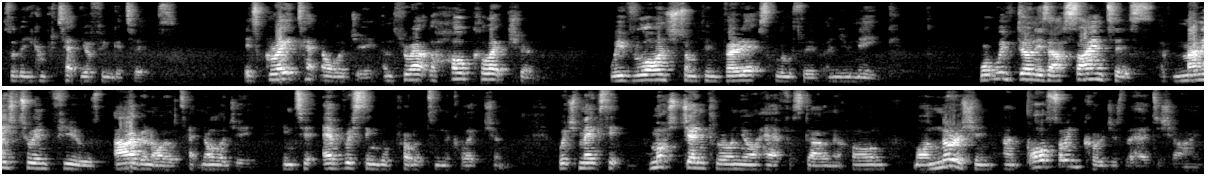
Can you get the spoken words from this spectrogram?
so that you can protect your fingertips. It's great technology and throughout the whole collection we've launched something very exclusive and unique. What we've done is our scientists have managed to infuse argan oil technology into every single product in the collection, which makes it much gentler on your hair for styling at home, more nourishing, and also encourages the hair to shine.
